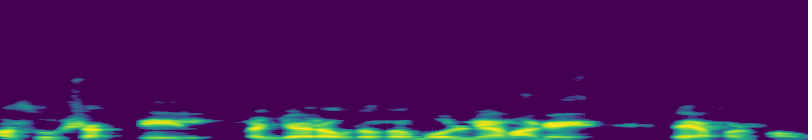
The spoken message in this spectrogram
असू शकतील संजय राऊत असं बोलण्यामागे ते आपण पाहू.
